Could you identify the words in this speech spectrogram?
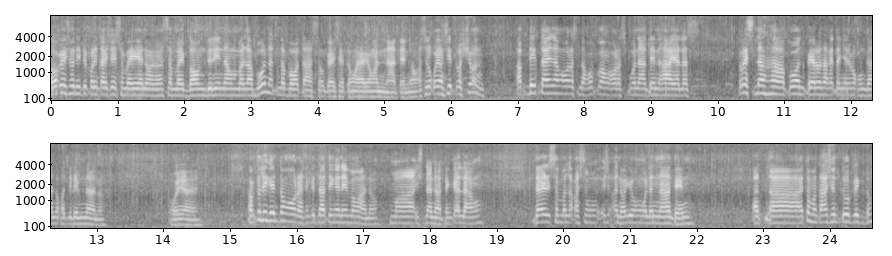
Okay, so dito pa rin tayo sa may ano no, sa may boundary ng Malabon at Nabota. So guys, ito nga yung ano natin, no. Kasalukuyang sitwasyon. Update tayo ng oras na po. Ang oras po natin ay alas 3 ng hapon, pero nakita niyo naman kung gaano kadilim na, no. O yan. Actually, ganitong oras, ang dating nga na yung mga ano, mga isda natin kaya lang dahil sa malakas yung ano, yung ulan natin at na ito mataas yung tubig no,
